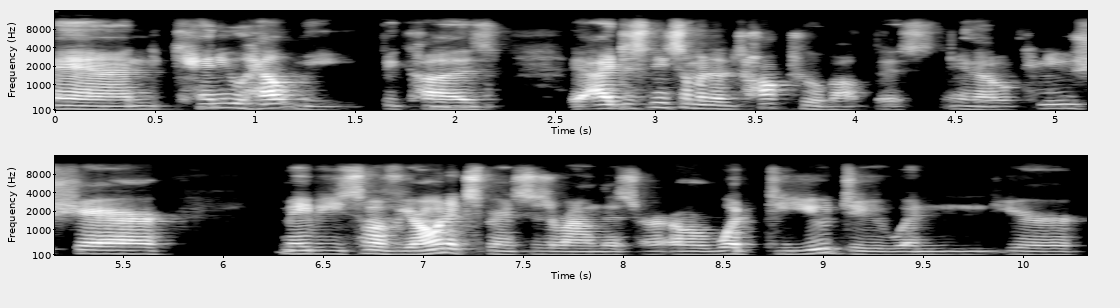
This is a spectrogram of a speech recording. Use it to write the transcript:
and can you help me? Because i just need someone to talk to about this you know? Can you share maybe some of your own experiences around this or, or what do you do when you're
